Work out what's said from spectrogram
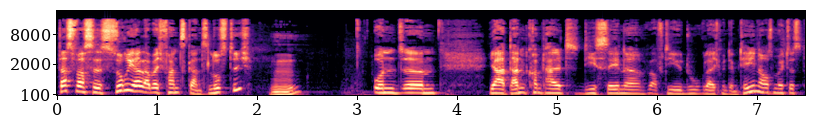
Das war surreal, aber ich fand es ganz lustig. Mhm. Und ähm, ja, dann kommt halt die Szene, auf die du gleich mit dem Tee hinaus möchtest.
